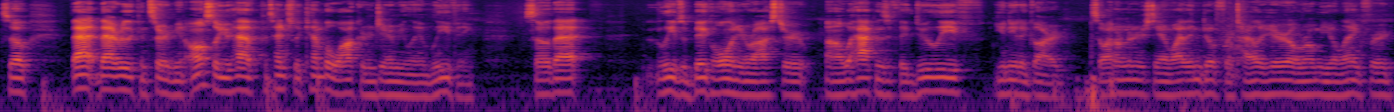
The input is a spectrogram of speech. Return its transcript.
So that that really concerned me. And also, you have potentially Kemba Walker and Jeremy Lamb leaving, so that leaves a big hole in your roster. Uh, what happens if they do leave? You need a guard. So I don't understand why they didn't go for Tyler Herro, Romeo Langford,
